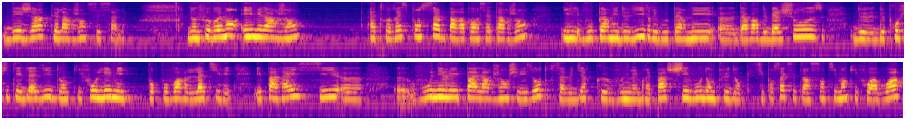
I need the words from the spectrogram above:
déjà que l'argent c'est sale. Donc il faut vraiment aimer l'argent, être responsable par rapport à cet argent. Il vous permet de vivre, il vous permet euh, d'avoir de belles choses, de, profiter de la vie. Donc il faut l'aimer pour pouvoir l'attirer. Et pareil, si euh, vous n'aimez pas l'argent chez les autres, ça veut dire que vous ne l'aimerez pas chez vous non plus. Donc c'est pour ça que c'est un sentiment qu'il faut avoir,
